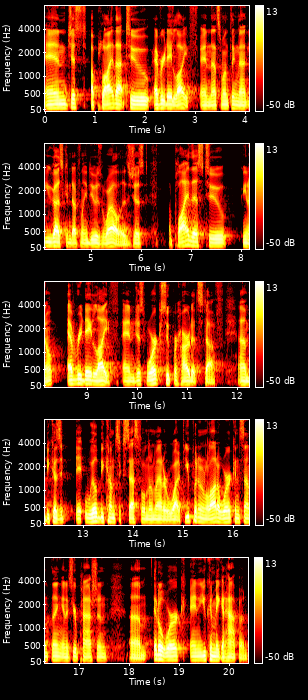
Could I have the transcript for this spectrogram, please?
and just apply that to everyday life. And that's one thing that you guys can definitely do as well is just apply this to, you know, everyday life and just work super hard at stuff um, because it it will become successful no matter what. If you put in a lot of work in something and it's your passion, um, it'll work and you can make it happen.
